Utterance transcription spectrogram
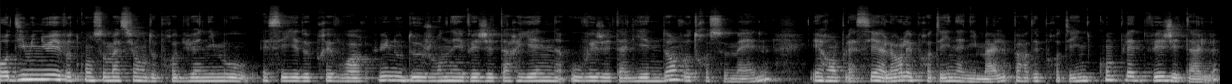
Pour diminuer votre consommation de produits animaux, essayez de prévoir une ou deux journées végétariennes ou végétaliennes dans votre semaine et remplacez alors les protéines animales par des protéines complètes végétales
